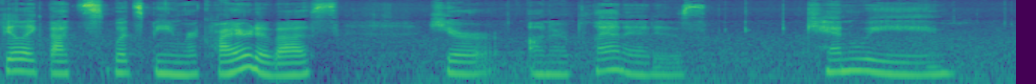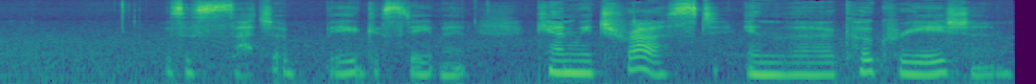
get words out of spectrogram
feel like that's what's being required of us here on our planet is can we this is such a big statement. Can we trust in the co creation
